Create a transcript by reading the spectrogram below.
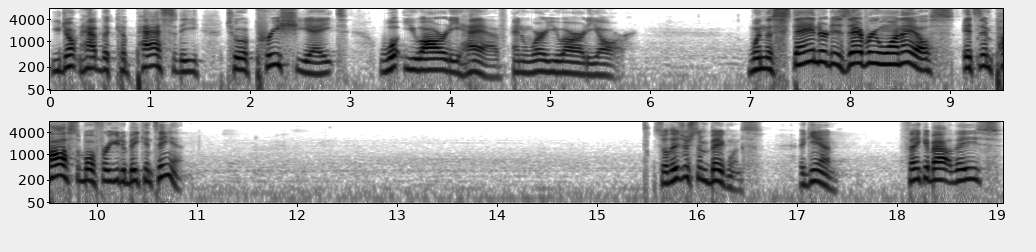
you don't have the capacity to appreciate what you already have and where you already are. When the standard is everyone else, it's impossible for you to be content. So these are some big ones. Again, think about these?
